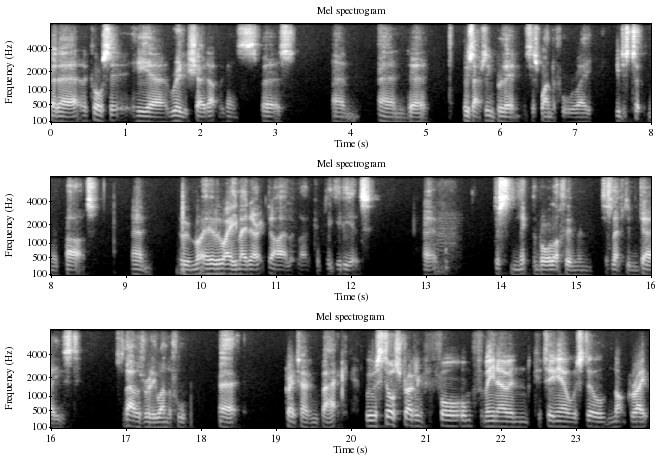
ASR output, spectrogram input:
but uh, of course, it, he uh, really showed up against Spurs, um, and uh, it was absolutely brilliant. It's just wonderful the way he just took them apart. Um, the, the, way he made Eric Dier look like a complete idiot, um, just nicked the ball off him and just left him dazed. So that was really wonderful. Uh, great to have him back. We were still struggling for form. Firmino and Coutinho were still not great.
